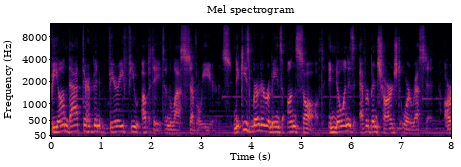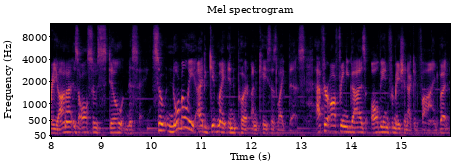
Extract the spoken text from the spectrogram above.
Beyond that, there have been very few updates in the last several years. Nikki's murder remains unsolved, and no one has ever been charged or arrested. Ariana is also still missing. So normally I'd give my input on cases like this, after offering you guys all the information I could find, but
